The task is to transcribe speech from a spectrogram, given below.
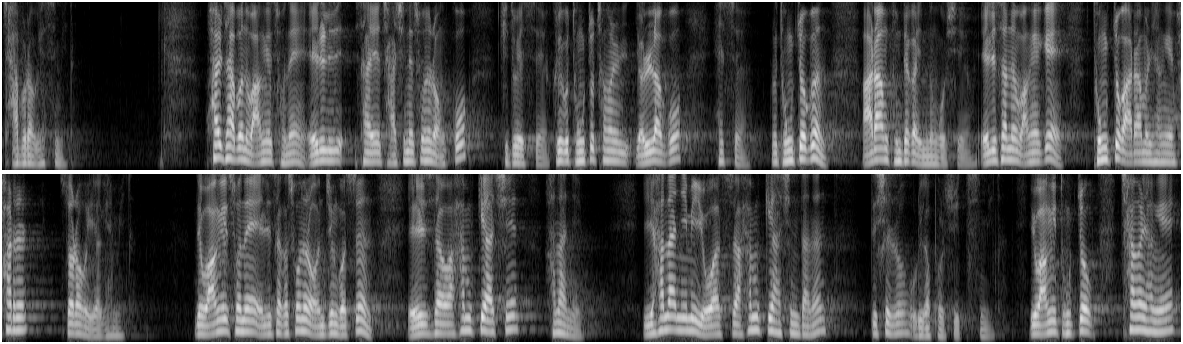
잡으라고 했습니다. 활 잡은 왕의 손에 엘리사의 자신의 손을 얹고 기도했어요. 그리고 동쪽 창을 열라고 했어요. 그리고 동쪽은 아람 군대가 있는 곳이에요. 엘리사는 왕에게 동쪽 아람을 향해 활을 쏘라고 이야기합니다. 근데 왕의 손에 엘리사가 손을 얹은 것은 엘리사와 함께 하신 하나님. 이 하나님이 요아스와 함께 하신다는 뜻으로 우리가 볼 수 있습니다. 이 왕이 동쪽 창을 향해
